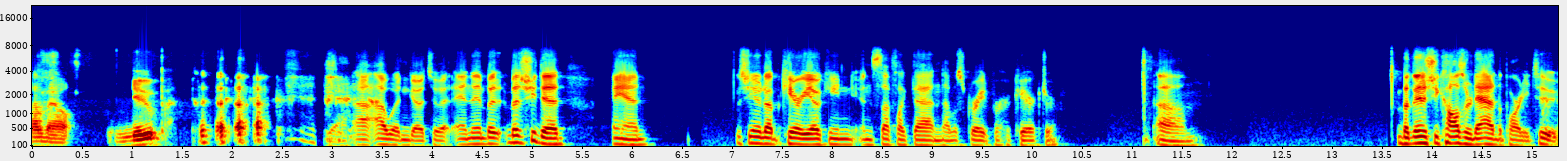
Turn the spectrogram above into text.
I'm out. Nope. yeah, I, I wouldn't go to it. And then, but but she did, and she ended up karaokeing and stuff like that, and that was great for her character. Um, but then she calls her dad at the party too,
